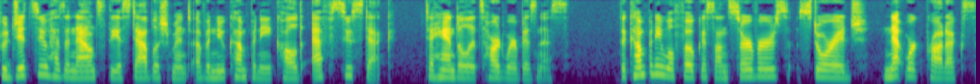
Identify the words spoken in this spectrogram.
Fujitsu has announced the establishment of a new company called F-SUSTECH to handle its hardware business. The company will focus on servers, storage, network products,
